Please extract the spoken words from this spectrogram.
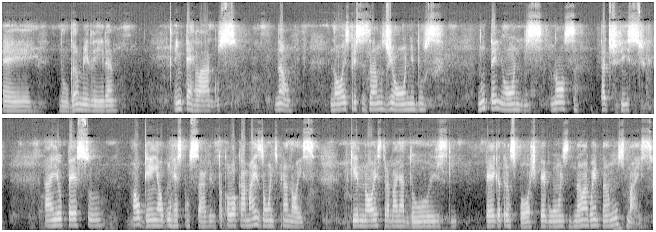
é, no Gameleira, Interlagos, não, nós precisamos de ônibus, não tem ônibus, nossa, tá difícil. Aí eu peço alguém, algum responsável, para colocar mais ônibus para nós. Porque nós, trabalhadores, que pega transporte, pega ônibus, não aguentamos mais.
